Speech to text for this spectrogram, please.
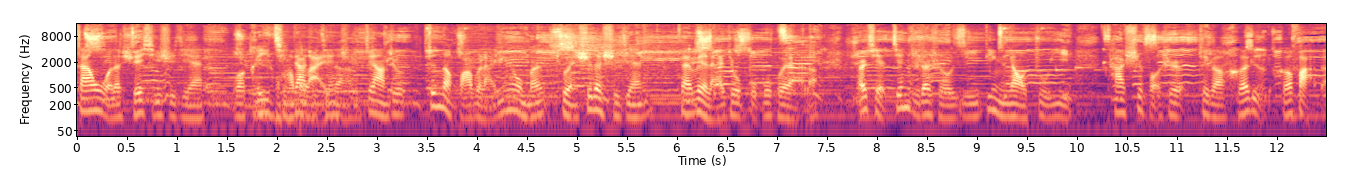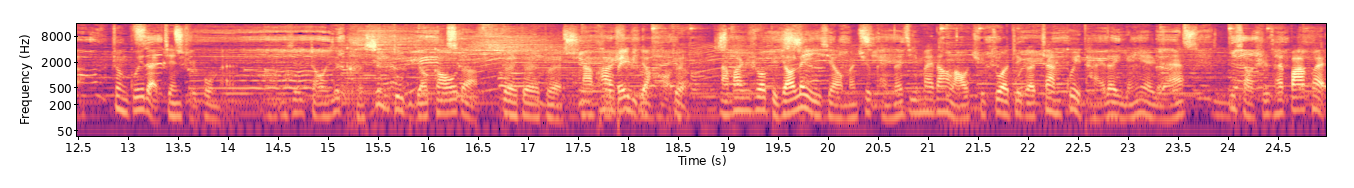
耽误我的学习时间，我可以请假去兼职，这样就真的划不来，因为我们损失的时间在未来就补不回来了。而且兼职的时候一定要注意，它是否是这个合理合法的正规的兼职部门。啊，一些找一些可信度比较高的，对对对，哪怕是比较好的对，哪怕是说比较累一些，我们去肯德基、麦当劳去做这个站柜台的营业员，一小时才八块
